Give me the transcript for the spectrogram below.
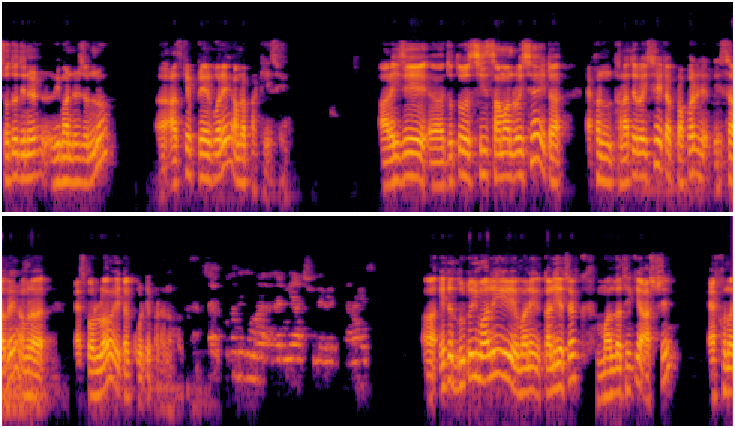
চোদ্দ দিনের রিমান্ডের জন্য আজকে প্রেয়ার করে আমরা পাঠিয়েছি। আর এই যে যত সিজ সামান রয়েছে, এটা এখন থানাতে রয়েছে, এটা প্রপার হিসাবে আমরা অ্যাজ পার ল এটা কোর্টে পাঠানো হবে। স্যার কোথা থেকে মালটা নিয়ে আসছিল জানা গেছে? আহ, এটা দুটোই মালই মানে কালিয়াচক মালদা থেকে আসছে। এখনও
